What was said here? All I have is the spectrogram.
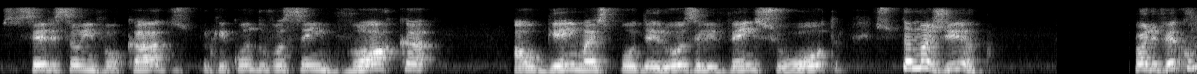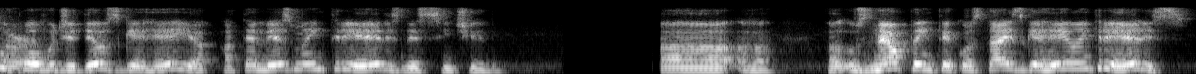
seres são invocados, porque quando você invoca alguém mais poderoso, ele vence o outro. Isso é magia. Pode ver como o povo de Deus guerreia até mesmo entre eles nesse sentido. Ah, ah, os neopentecostais guerreiam entre eles.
